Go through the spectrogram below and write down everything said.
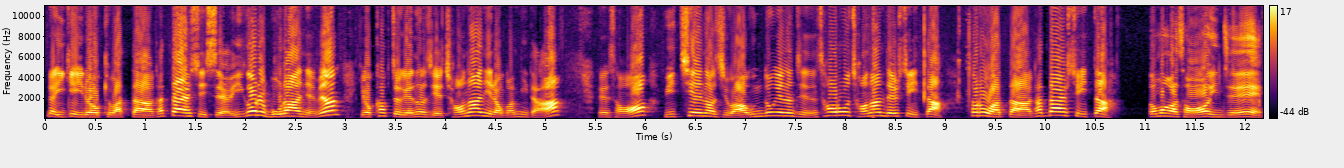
그러니까 이게 이렇게 왔다 갔다 할 수 있어요. 이거를 뭐라 하냐면 역학적 에너지의 전환이라고 합니다. 그래서 위치 에너지와 운동 에너지는 서로 전환될 수 있다. 서로 왔다 갔다 할 수 있다. 넘어가서 이제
